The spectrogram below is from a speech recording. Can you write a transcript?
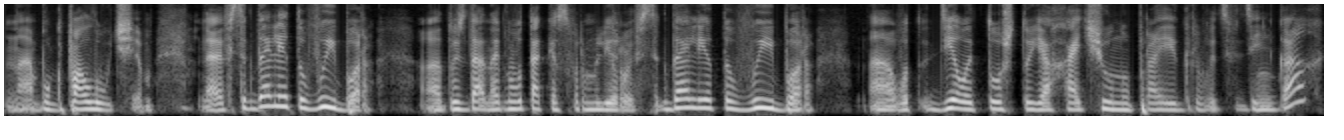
а, благополучием. Э, всегда ли это выбор? А, то есть, да, наверное, вот так я сформулирую. Всегда ли это выбор выбор а, вот делать то, что я хочу, но проигрывать в деньгах,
